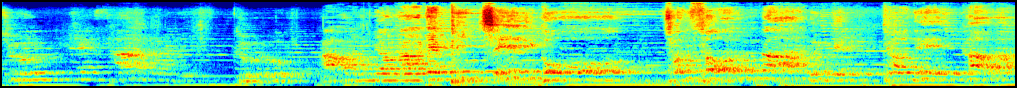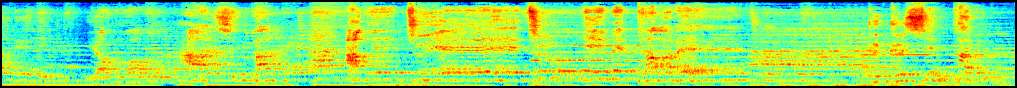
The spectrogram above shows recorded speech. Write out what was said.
주의 사랑이 투명하게 비치고 천성나무에 편히 가리니 영원하신 발. 아멘 주의 주님의 팔에. 그 크신 팔을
